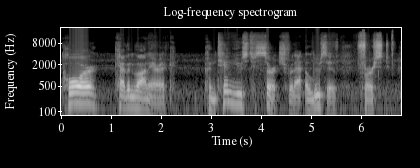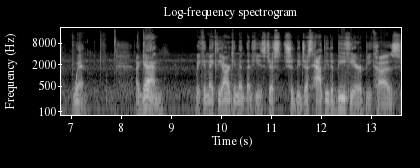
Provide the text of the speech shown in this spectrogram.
Poor Kevin Von Erich continues to search for that elusive first win. Again, we can make the argument that he's just should be just happy to be here because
